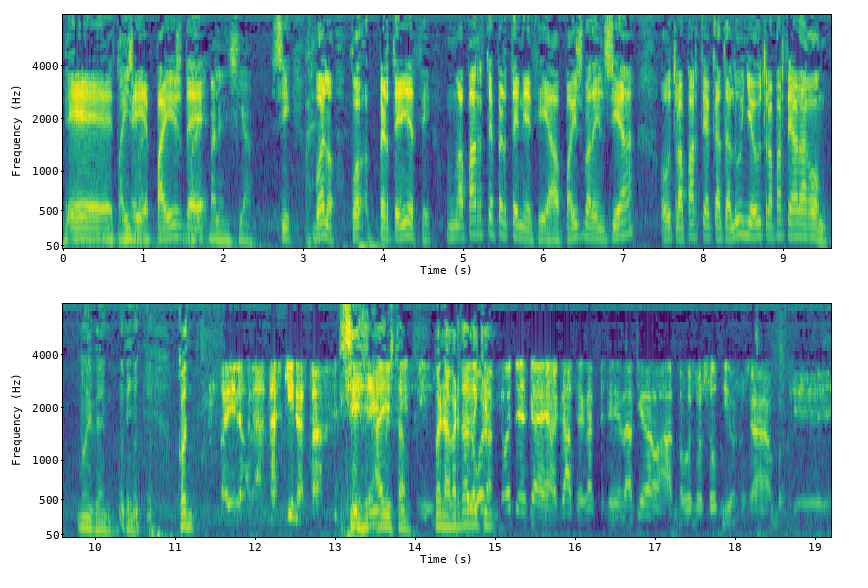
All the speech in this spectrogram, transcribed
eh, país, eh, país de Valencia Sí, bueno, pertenece, unha parte pertenece ao País Valenciá, outra parte a Cataluña e outra parte a Aragón. Moi ben. ben. Con... Aí na, na, esquina está. Sí, sí aí está. Sí, sí. Bueno, a verdade é bueno, que... Bueno, que gracias, gracias a todos os socios, o sea, porque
